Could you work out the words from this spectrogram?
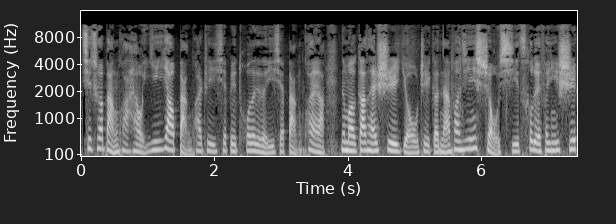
汽车板块还有医药板块这一些被拖累的一些板块啊。那么刚才是有这个南方基金首席策略分析师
